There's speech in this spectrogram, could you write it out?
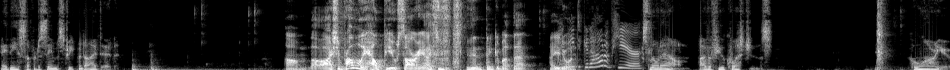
Maybe he suffered the same mistreatment I did. Um, I should probably help you. Sorry, I didn't think about that. How you I doing? need to get out of here. Slow down. I have a few questions. Who are you?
